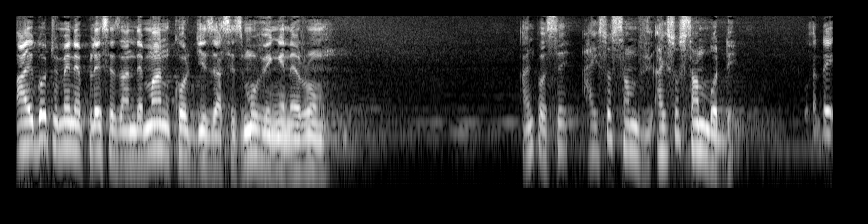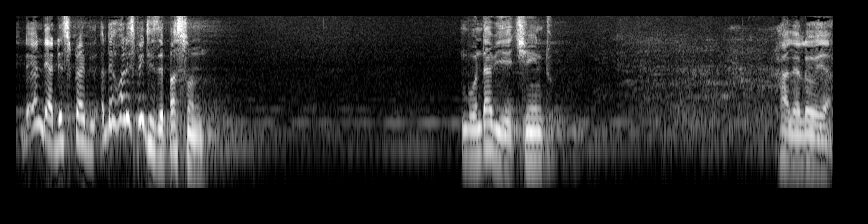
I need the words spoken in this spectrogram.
I go to many places and the man called Jesus is moving in a room. And people say, I saw, some, I saw somebody. They, they are describing, the Holy Spirit is a person. Hallelujah.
